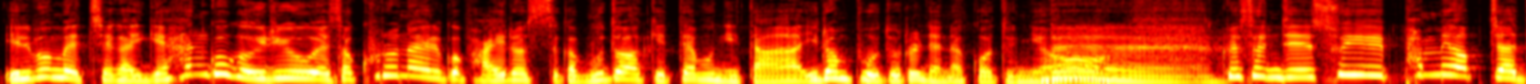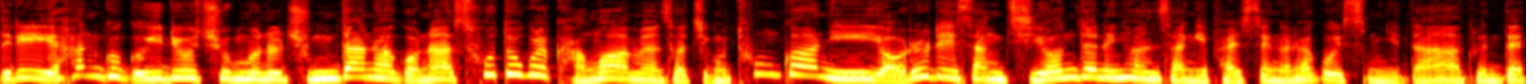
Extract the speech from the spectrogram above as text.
일부 매체가 이게 한국 의료에서 코로나19 바이러스가 묻어왔기 때문이다. 이런 보도를 내놨거든요. 네. 그래서 이제 수입 판매업자들이 한국 의료 주문을 중단하거나 소독을 강화하면서 지금 통관이 열흘 이상 지연되는 현상이 발생을 하고 있습니다. 그런데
